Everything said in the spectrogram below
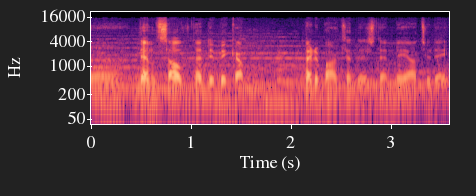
uh, themselves that they become better bartenders than they are today.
